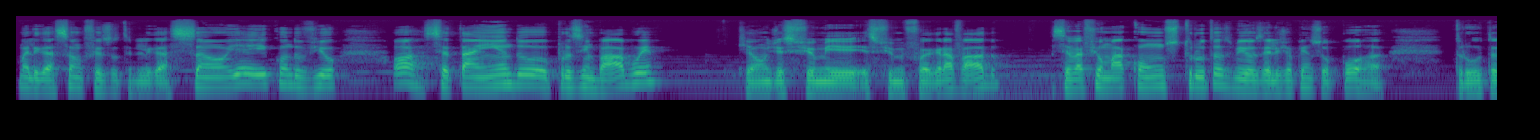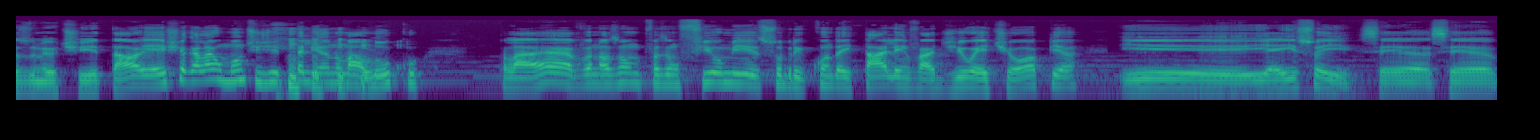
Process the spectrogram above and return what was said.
uma ligação que fez outra ligação, e aí quando viu, ó, você tá indo pro Zimbábue, que é onde esse filme, esse filme foi gravado, você vai filmar com uns trutas meus. Ele já pensou, porra, trutas do meu tio e tal, e aí chega lá um monte de italiano maluco, falar, é, nós vamos fazer um filme sobre quando a Itália invadiu a Etiópia, e, e é isso aí, você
